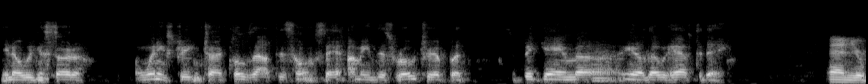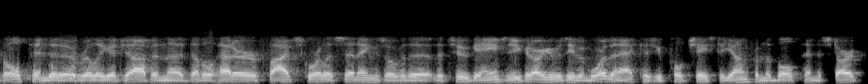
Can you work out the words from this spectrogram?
you know we can start a, a, winning streak and try to close out this homestand. I mean this road trip, but it's a big game, uh, you know, that we have today. And your bullpen did a really good job in the doubleheader, five scoreless innings over the, the two games. And you could argue it was even more than that because you pulled Chase De Jong from the bullpen to start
